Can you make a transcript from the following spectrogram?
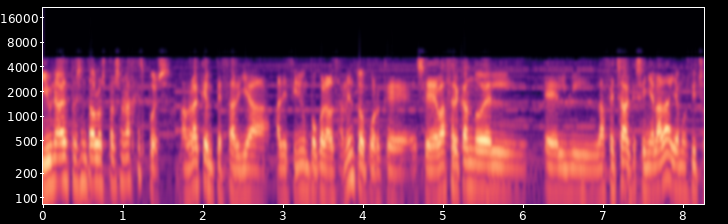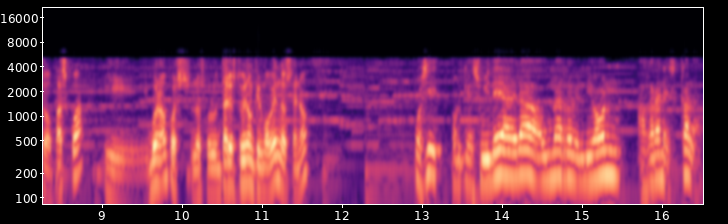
Y una vez presentados los personajes, pues habrá que empezar ya a definir un poco el alzamiento, porque se va acercando el, la fecha que señalada, ya hemos dicho Pascua, y bueno, pues los voluntarios tuvieron que ir moviéndose, ¿no? Pues sí, porque su idea era una rebelión a gran escala.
